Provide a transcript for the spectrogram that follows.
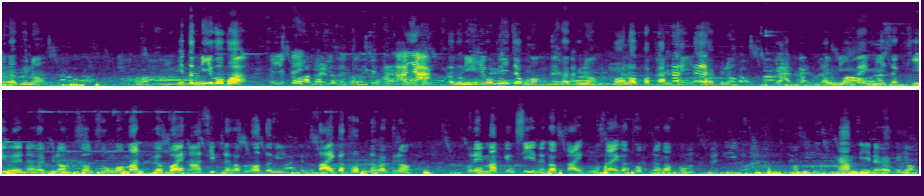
นะครับพี่น้องเอา มีตำหนิบ่พ่อไปยังได้ก็มีจังหวะหายากตำหนิบ่มีเจ้าหม่องนะครับพี่น้องพอเราประกันให้นะครับพี่น้องญาติกันตำหนิไม่มีสักที่เลยนะครับพี่น้องส่วนสูงประมาณเกือบ150นะครับงอตัวนี้เป็นสายกระทบนะครับพี่น้องผู้ใดมักจังซี่นะครับสายหูสายกระทบนะครับผมเอางามดีนะครับพี่น้อง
